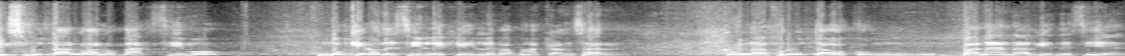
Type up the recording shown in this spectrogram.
disfrutarlo a lo máximo. No quiero decirles que les vamos a cansar con la fruta o con banana, alguien decía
